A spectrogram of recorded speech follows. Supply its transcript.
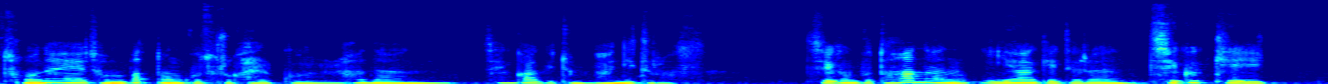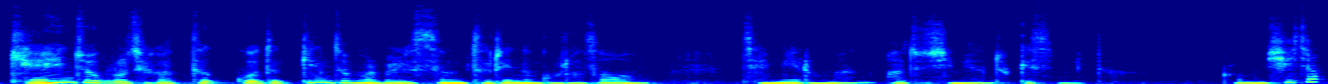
전에 전 봤던 곳으로 갈 걸 하는 생각이 좀 많이 들었어요. 지금부터 하는 이야기들은 지극히 개인적으로 제가 듣고 느낀 점을 말씀드리는 거라서 재미로만 봐주시면 좋겠습니다. 그럼 시작!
